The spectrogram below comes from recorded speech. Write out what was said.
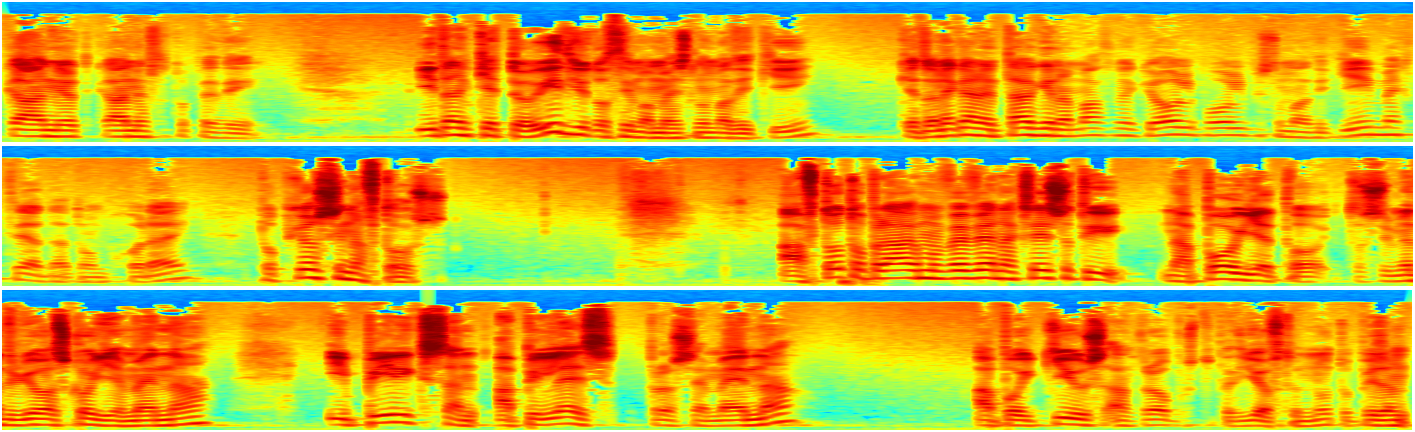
κάνει ό,τι κάνει αυτό το παιδί. Ήταν και το ίδιο το θύμα μέσα στην ομαδική και τον έκανε tag για να μάθουν και όλοι οι υπόλοιποι στην ομαδική, μέχρι 30 άτομα που χωράει, το ποιος είναι αυτός. Αυτό το πράγμα βέβαια να ξέρεις ότι να πω για το, το σημείο το πιο βασικό για μένα υπήρξαν απειλές προς εμένα από οικείους ανθρώπους του παιδιού αυτού, το οποίο ήταν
